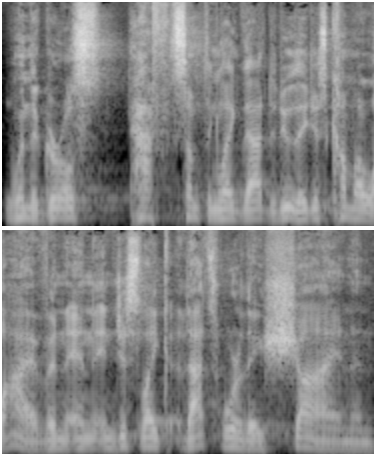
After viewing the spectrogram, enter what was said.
when the girls have something like that to do, they just come alive. And, and, and just like that's where they shine. And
